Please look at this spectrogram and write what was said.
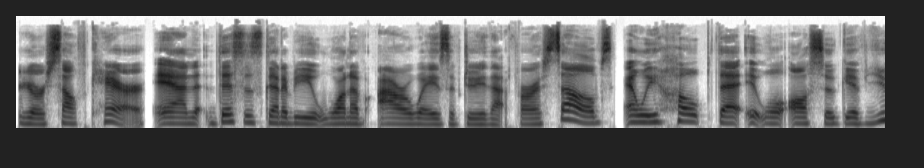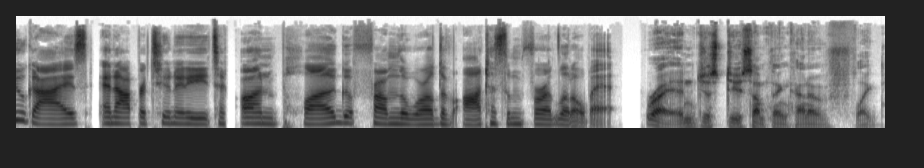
your self care. And this is going to be one of our ways of doing that for ourselves. And we hope that it will also give you guys an opportunity to unplug from the world of autism for a little bit, Right, and just do something kind of like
